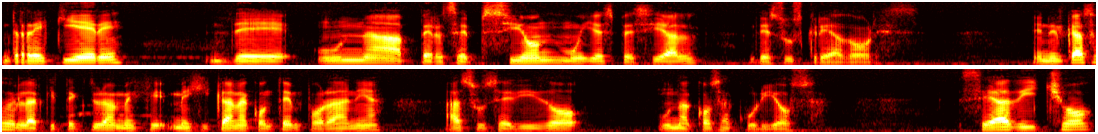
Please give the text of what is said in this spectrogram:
requiere de una percepción muy especial de sus creadores. En el caso de la arquitectura mexicana contemporánea ha sucedido una cosa curiosa. Se ha dicho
